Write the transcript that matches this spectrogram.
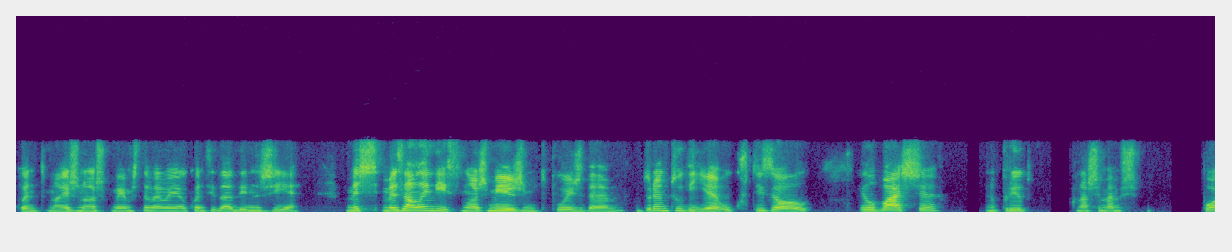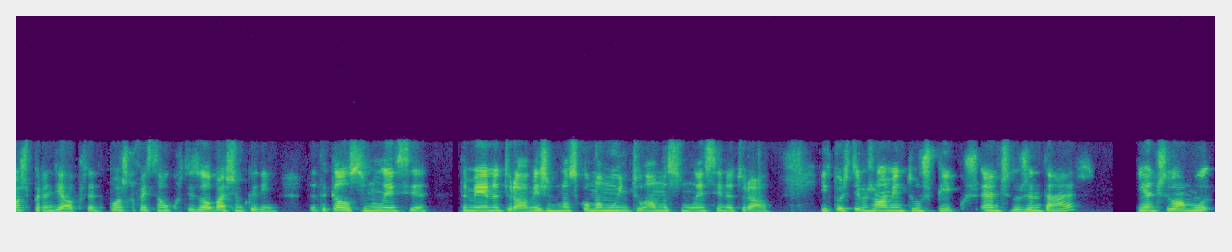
quanto mais nós comemos, também maior quantidade de energia. Mas, mas além disso, nós mesmo depois da durante o dia, o cortisol ele baixa no período que nós chamamos pós-prandial, portanto, pós-refeição o cortisol baixa um bocadinho. Portanto, aquela sonolência também é natural, mesmo que não se coma muito, há uma sonolência natural. E depois temos normalmente uns picos antes do jantar e antes do almoço.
